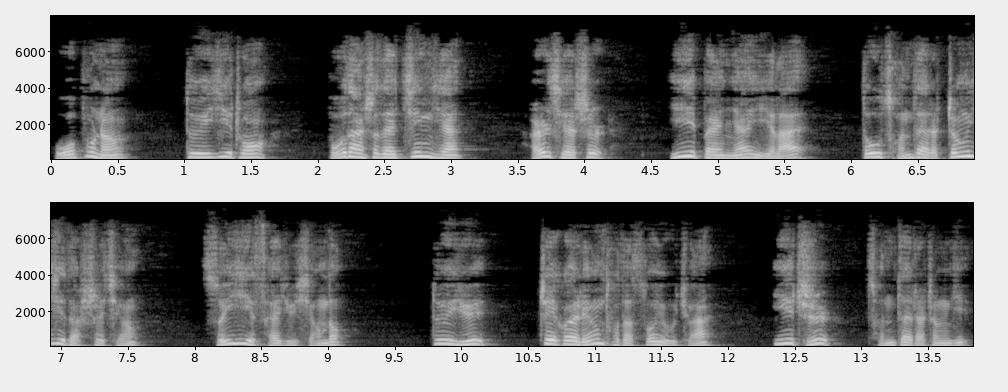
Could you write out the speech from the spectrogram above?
我不能对一桩不但是在今天，而且是一百年以来都存在着争议的事情随意采取行动。对于这块领土的所有权，一直存在着争议。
